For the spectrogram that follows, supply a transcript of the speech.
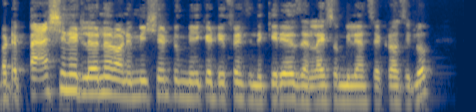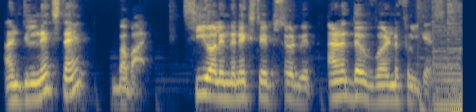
but a passionate learner on a mission to make a difference in the careers and lives of millions across the globe. Until next time, bye bye. See you all in the next episode with another wonderful guest.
